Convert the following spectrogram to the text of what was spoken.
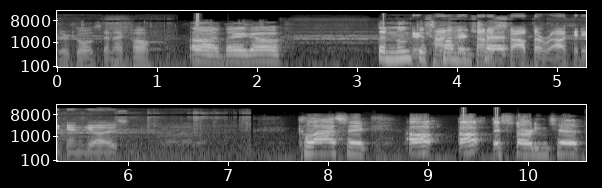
there it goes, and I fell. Oh, there you go. The They're Nunca's trying, they're coming, trying to stop the rocket again, guys. Classic. Oh, oh, it's starting, chat.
